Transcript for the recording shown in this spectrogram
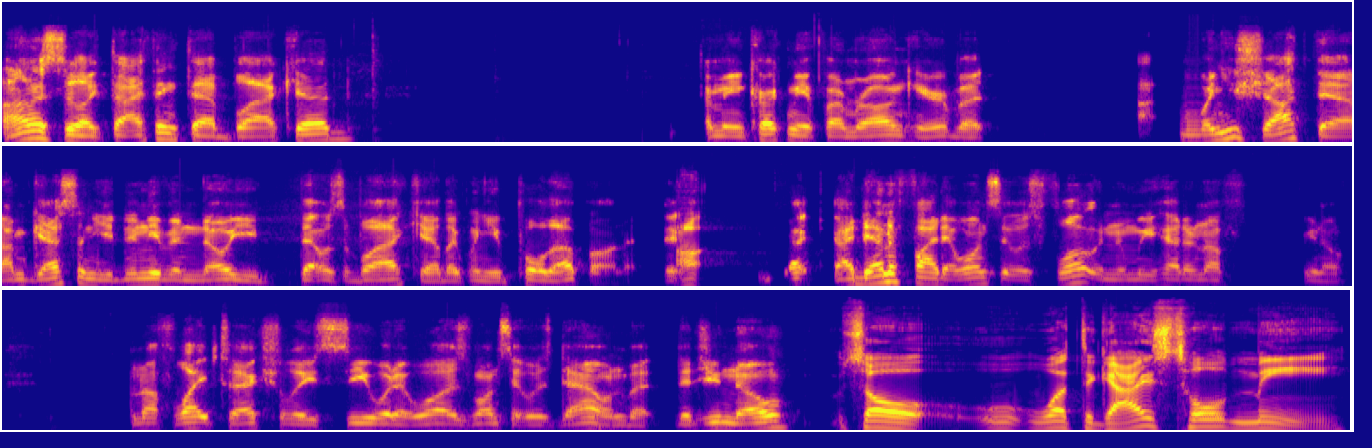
Honestly, like that, I think that blackhead. I mean, correct me if I'm wrong here, but when you shot that, I'm guessing you didn't even know you that was a blackhead. Like when you pulled up on it, it Uh, identified it once it was floating, and we had enough, you know, enough light to actually see what it was once it was down. But did you know? So, what the guys told me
